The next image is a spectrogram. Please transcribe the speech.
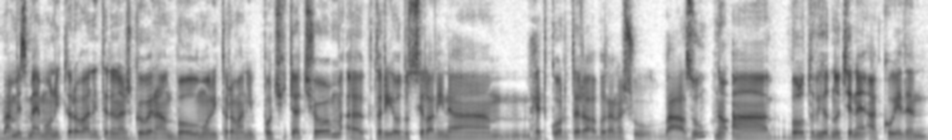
máme sme aj monitorovaný, teda náš governance bol monitorovaný počítačom, a ktorý je odosielaný na mm, headquarter alebo na našu bázu. No a bolo to vyhodnotené ako jeden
